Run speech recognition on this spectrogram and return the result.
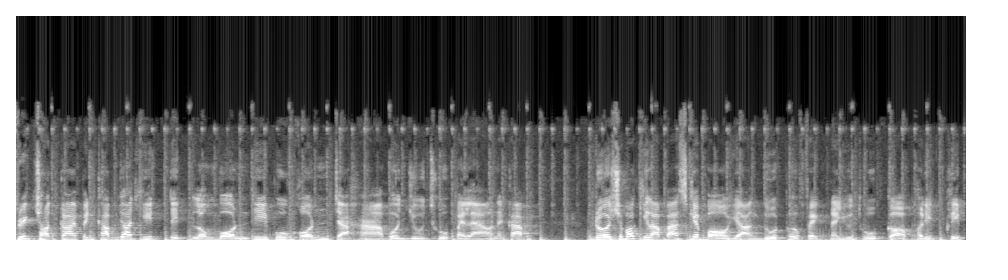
ทริกช็อตกลายเป็นคำยอดฮิตติดลมบนที่ผู้ค้นจะหาบน YouTube ไปแล้วนะครับ โดยเฉพาะกีฬาบาสเกตบอลอย่าง Dude Perfect ใน YouTube ก็ผลิตคลิป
